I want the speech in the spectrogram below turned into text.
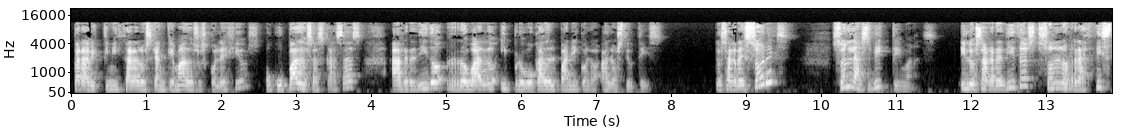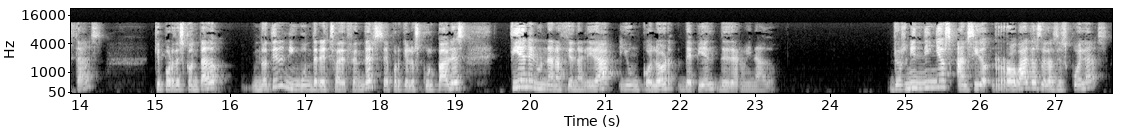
para victimizar a los que han quemado esos colegios, ocupado esas casas, agredido, robado y provocado el pánico a los ciutis. Los agresores son las víctimas y los agredidos son los racistas que por descontado no tienen ningún derecho a defenderse porque los culpables tienen una nacionalidad y un color de piel determinado. Dos mil niños han sido robados de las escuelas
